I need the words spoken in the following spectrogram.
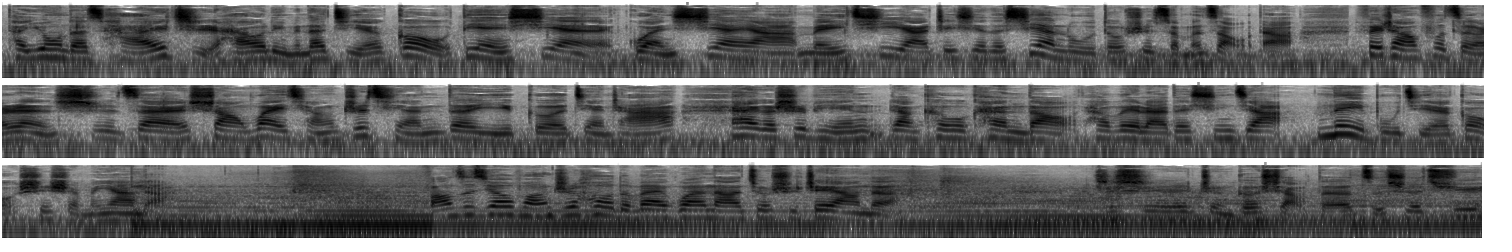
他用的材质，还有里面的结构、电线、管线呀、煤气呀这些的线路都是怎么走的，非常负责任，是在上外墙之前的一个检查。拍个视频让客户看到他未来的新家内部结构是什么样的。房子交房之后的外观呢，就是这样的。这是整个小的子社区，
